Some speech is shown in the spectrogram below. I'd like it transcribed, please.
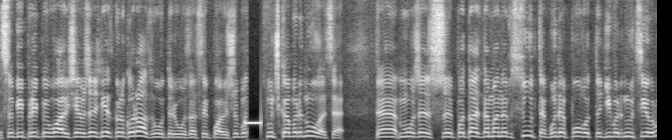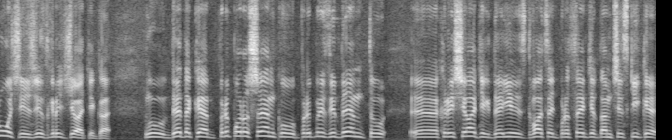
собі припіваючи, я вже ж кілька разів Гонтарєву засипаю, щоб сучка вернулася. Та можеш подати на мене в суд, та буде повод тоді вернути ці гроші з Хрещатика. Ну, де таке при Порошенку, при президенту е, Хрещатик, де є 20% там чи скільки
